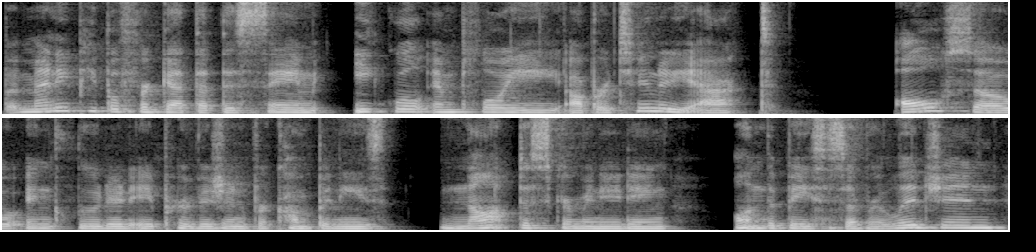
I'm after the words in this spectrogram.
But many people forget that this same Equal Employee Opportunity Act also included a provision for companies not discriminating on the basis of religion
